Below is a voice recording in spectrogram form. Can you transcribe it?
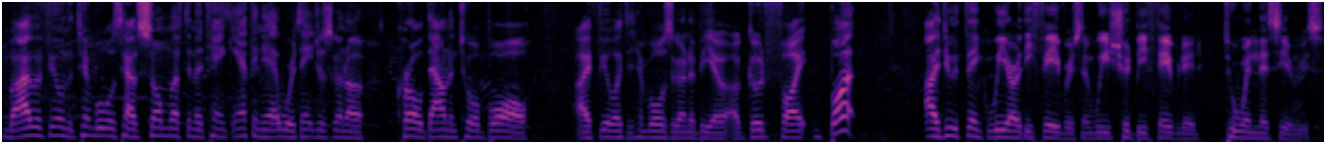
But I have a feeling the Timberwolves have some left in the tank. Anthony Edwards ain't just going to curl down into a ball. I feel like the Timberwolves are going to be a, a good fight. But I do think we are the favorites and we should be favored to win this series.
